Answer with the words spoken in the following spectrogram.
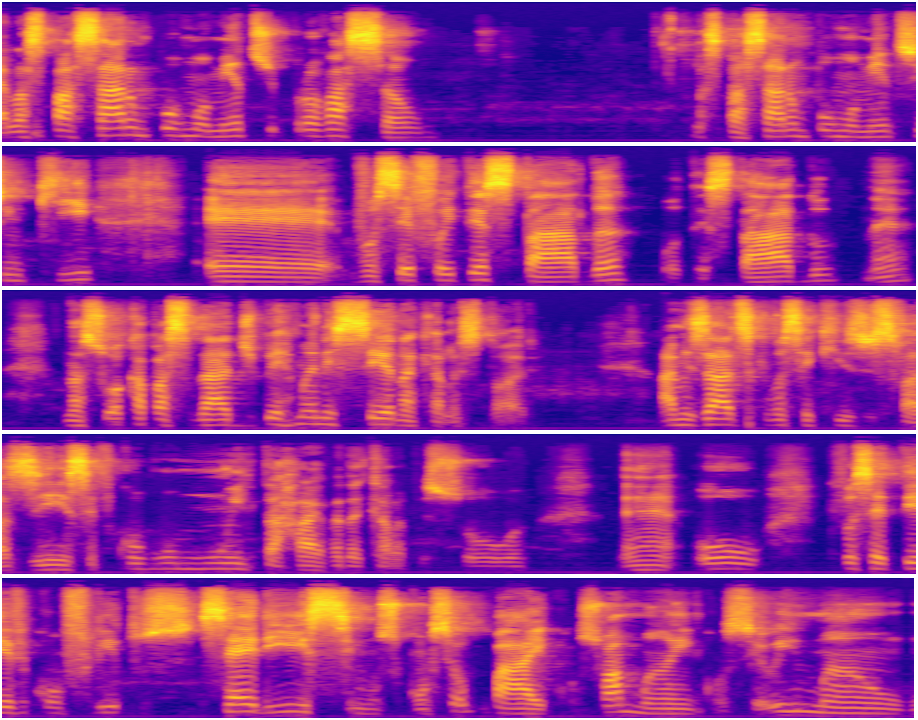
elas passaram por momentos de provação. Elas passaram por momentos em que é, você foi testada ou testado né, na sua capacidade de permanecer naquela história amizades que você quis desfazer, você ficou com muita raiva daquela pessoa, né? ou que você teve conflitos seríssimos com seu pai, com sua mãe, com seu irmão,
